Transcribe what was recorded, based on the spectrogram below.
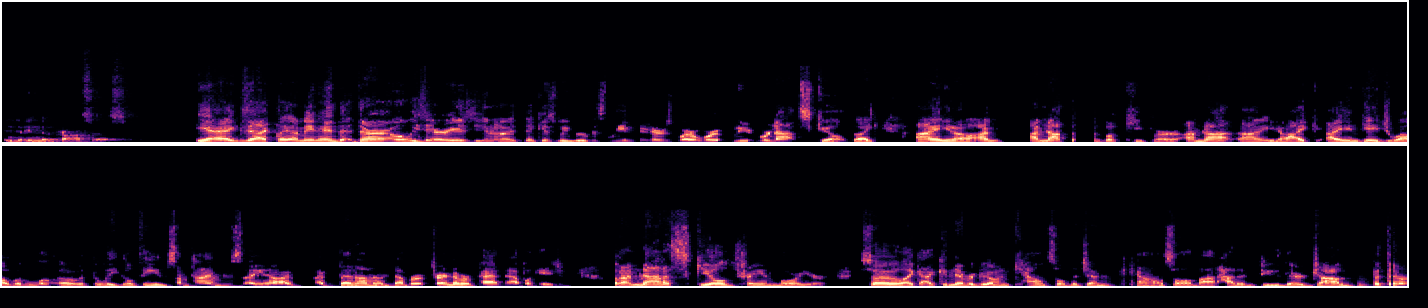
in the, in the process. Yeah, exactly. I mean, and th- there are always areas, you know, I think as we move as leaders where we're we, are not skilled. Like I, you know, I'm I'm not the bookkeeper. I'm not, uh, you know, I, I engage well with uh, with the legal team. Sometimes, you know, I've, I've been on a number, fair number of patent applications, but I'm not a skilled trained lawyer. So, like, I can never go and counsel the general counsel about how to do their job. But there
